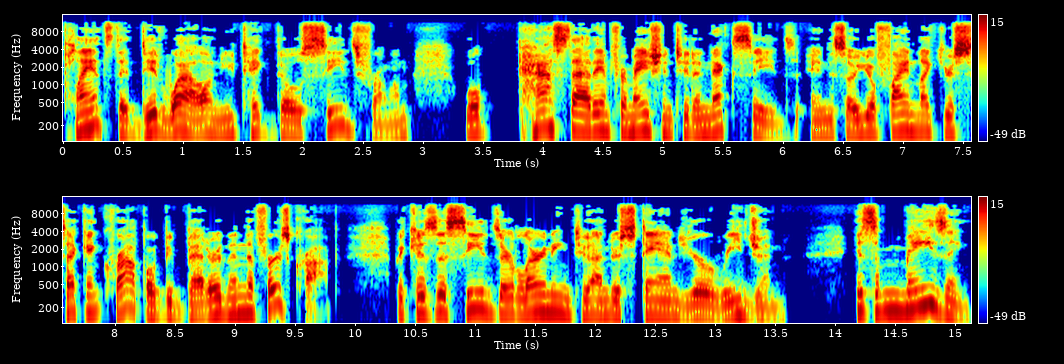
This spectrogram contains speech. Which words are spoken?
plants that did well and you take those seeds from them will pass that information to the next seeds. And so you'll find like your second crop will be better than the first crop because the seeds are learning to understand your region. It's amazing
